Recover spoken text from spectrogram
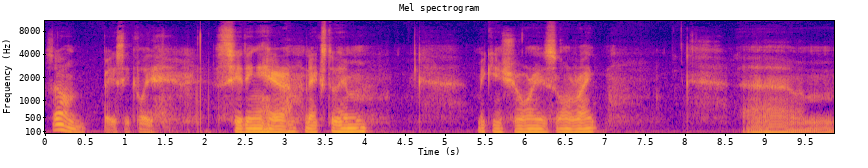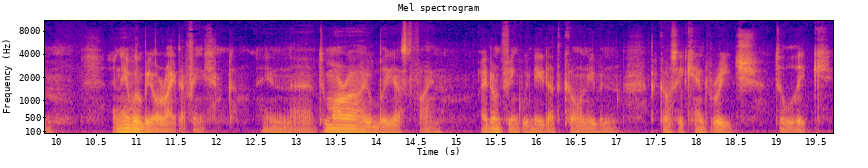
So I'm basically sitting here next to him, making sure he's all right. Um, and he will be all right, I think. Uh, tomorrow he'll be just fine. I don't think we need that cone even because he can't reach to lick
